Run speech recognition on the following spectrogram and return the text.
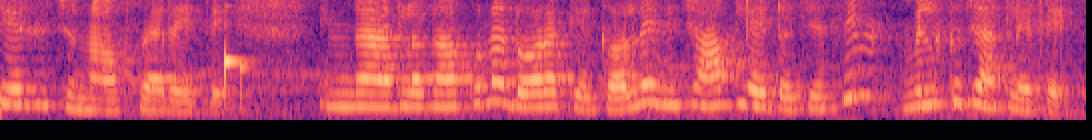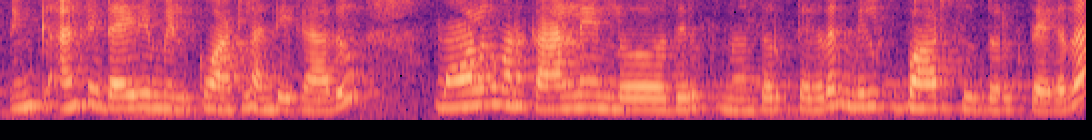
చేసి ఇచ్చున్నా ఒకసారి అయితే. ఇంకా అట్లా కాకుండా డోరా కేక్ కావాలి. ఇది చాక్లెట్ వచ్చేసి మిల్క్ చాక్లెటే. ఇంకా అంటే డైరీ మిల్క్ అట్లాంటివి కాదు. మామూలుగా మనకు ఆన్లైన్లో దొరుకు దొరుకుతాయి కదా మిల్క్ బార్స్ దొరుకుతాయి కదా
